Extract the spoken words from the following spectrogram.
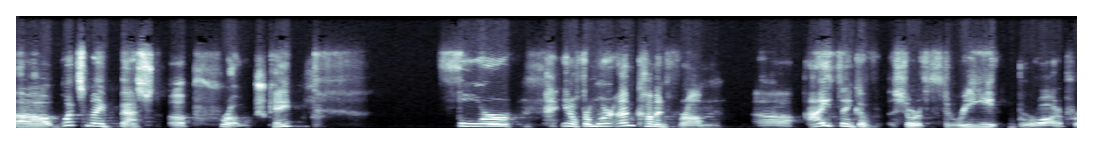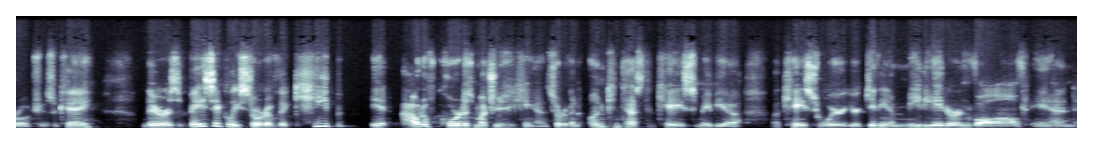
uh, what's my best approach? Okay. For, you know, from where I'm coming from, uh, I think of sort of three broad approaches. Okay. There's basically sort of the keep it out of court as much as you can, sort of an uncontested case, maybe a, a case where you're getting a mediator involved and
